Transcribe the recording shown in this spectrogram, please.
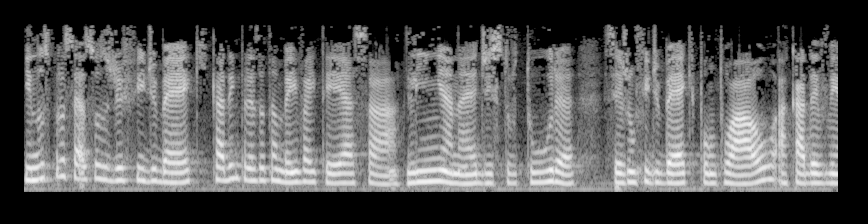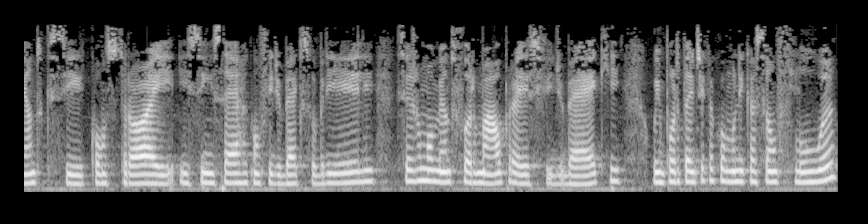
E nos processos de feedback, cada empresa também vai ter essa linha né, de estrutura, seja um feedback pontual a cada evento que se constrói e se encerra com feedback sobre ele, seja um momento formal para esse feedback. O importante é que a comunicação flua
